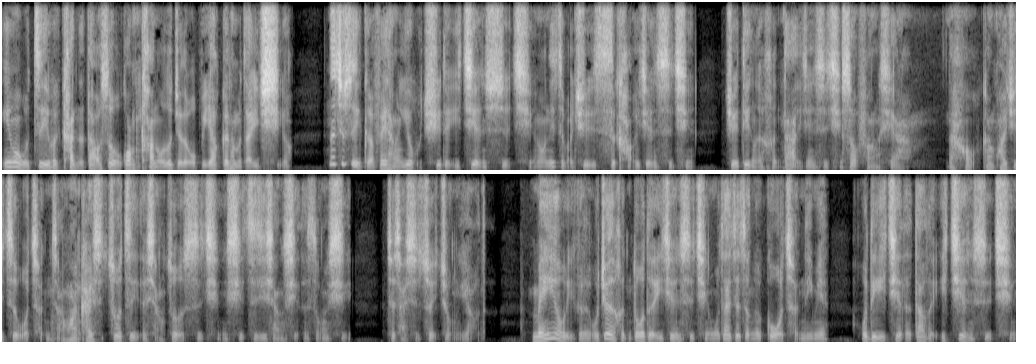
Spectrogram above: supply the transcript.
因为我自己会看得到，所以我光看我都觉得我不要跟他们在一起哦。那就是一个非常有趣的一件事情哦。你怎么去思考一件事情，决定了很大的一件事情，手放下，然后赶快去自我成长，赶快开始做自己的想做的事情，写自己想写的东西。这才是最重要的。没有一个，我觉得很多的一件事情，我在这整个过程里面，我理解得到的一件事情，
